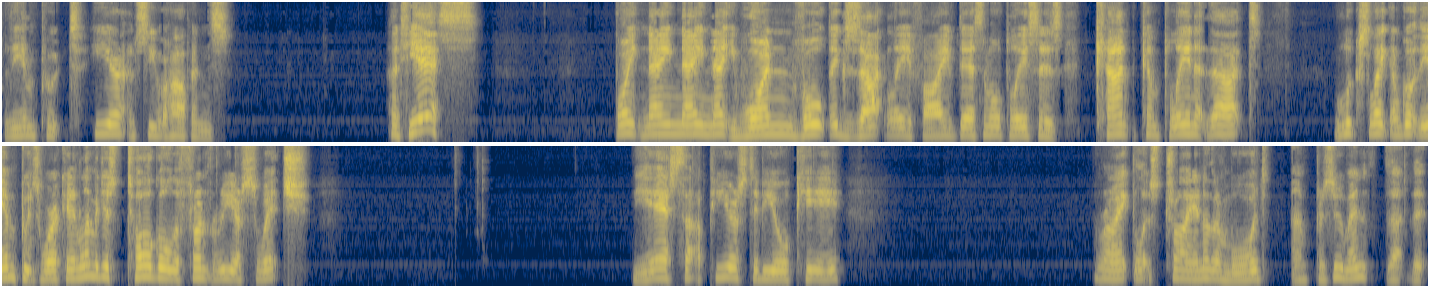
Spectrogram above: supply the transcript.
the input here and see what happens. And yes! 0.9991 volt exactly, 5 decimal places. Can't complain at that. Looks like I've got the inputs working. Let me just toggle the front rear switch. Yes, that appears to be okay. Right, let's try another mode. I'm presuming that the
